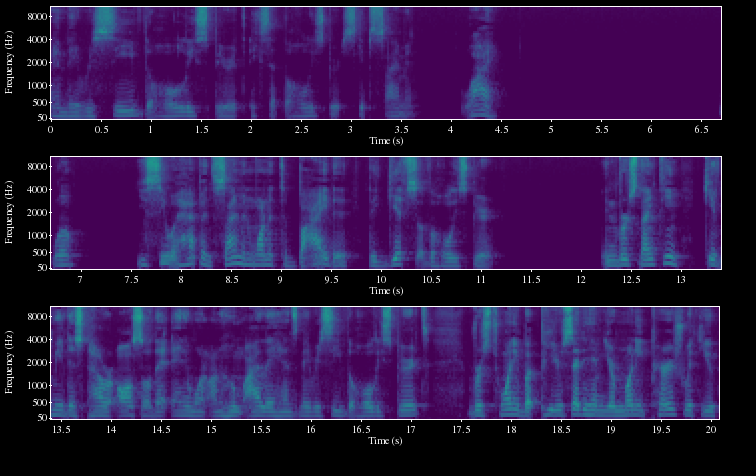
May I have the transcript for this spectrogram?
and they received the Holy Spirit, except the Holy Spirit skipped Simon. Why? Well, you see what happened. Simon wanted to buy the, the gifts of the Holy Spirit. In verse 19, give me this power also that anyone on whom I lay hands may receive the Holy Spirit. Verse 20, but Peter said to him, Your money perish with you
